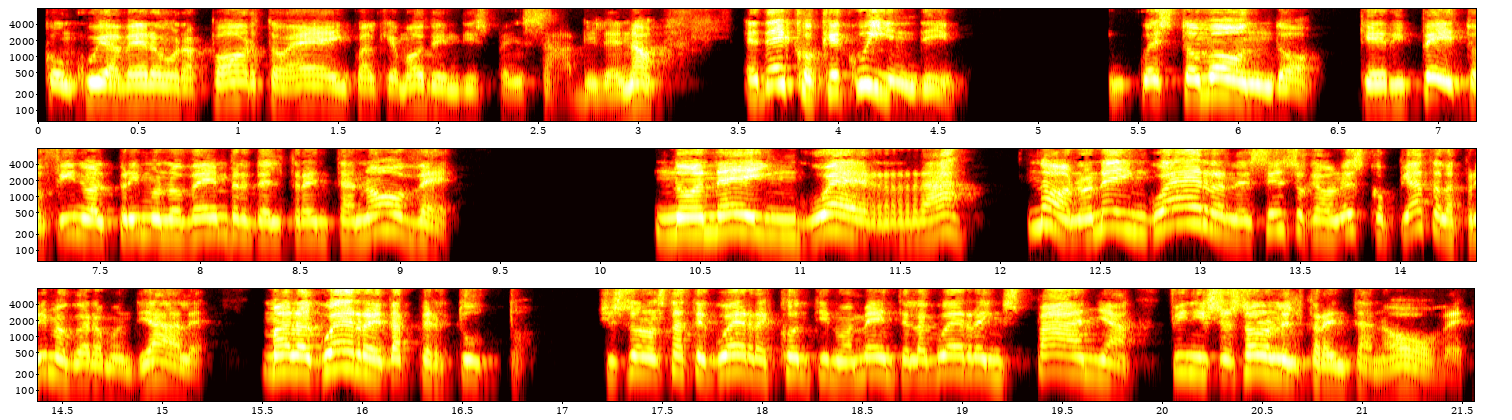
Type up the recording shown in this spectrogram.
con cui avere un rapporto è in qualche modo indispensabile, no? Ed ecco che quindi in questo mondo che, ripeto, fino al primo novembre del 39 non è in guerra, no, non è in guerra nel senso che non è scoppiata la prima guerra mondiale, ma la guerra è dappertutto. Ci sono state guerre continuamente, la guerra in Spagna finisce solo nel 39,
